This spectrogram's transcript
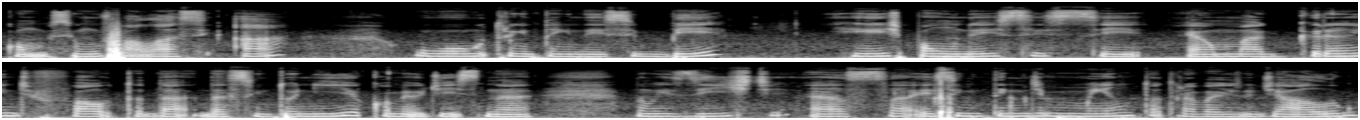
como se um falasse A, o outro entendesse B responder-se se é uma grande falta da, da sintonia, como eu disse, né? Não existe essa, esse entendimento através do diálogo.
